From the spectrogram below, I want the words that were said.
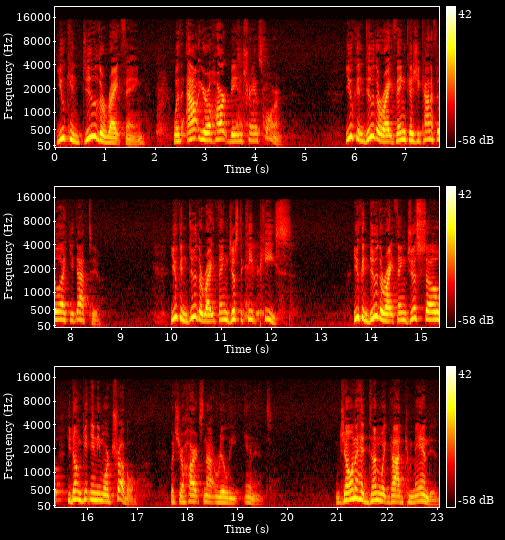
You can do the right thing without your heart being transformed. You can do the right thing because you kind of feel like you got to. You can do the right thing just to keep peace. You can do the right thing just so you don't get in any more trouble, but your heart's not really in it. Jonah had done what God commanded,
